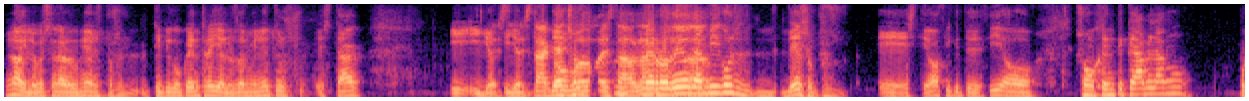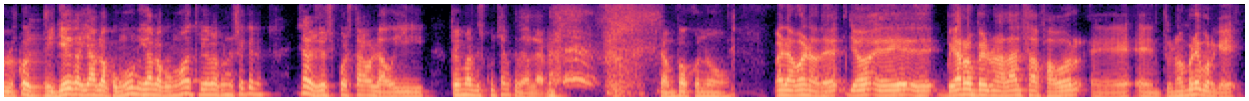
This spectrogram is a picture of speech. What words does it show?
No, y lo ves en las reuniones, pues el típico que entra y a los dos minutos está... Y, yo, está cómodo, está hablando. Me rodeo de amigos de eso, pues eh, este Ofi que te decía, o son gente que hablan por los cosas, y llega y habla con uno y habla con otro y habla con no sé qué. ¿Sabes? Yo sí puedo estar a un lado y soy más de escuchar que de hablar. Tampoco no. Bueno, bueno, yo eh, eh, voy a romper una lanza a favor eh, en tu nombre porque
